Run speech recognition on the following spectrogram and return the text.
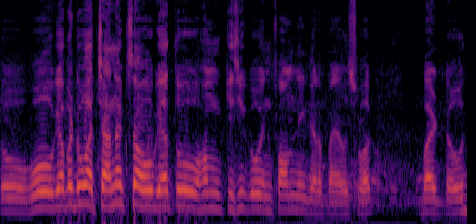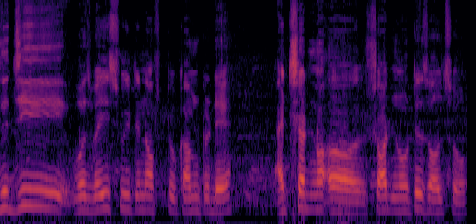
तो वो हो गया बट वो अचानक सा हो गया तो हम किसी को इन्फॉर्म नहीं कर पाए उस वक्त. But Udit ji was very sweet enough to come today at short short notice also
